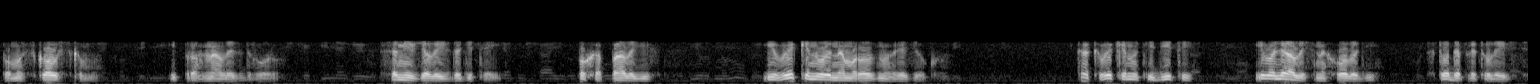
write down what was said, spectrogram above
по московському і прогнали з двору. Самі взялись до дітей, похапали їх і викинули на морозну грязюку. Так викинуті діти і валялись на холоді, хто де притулився.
